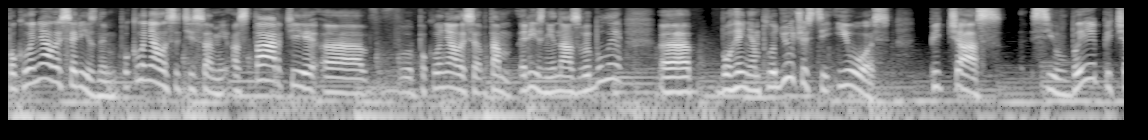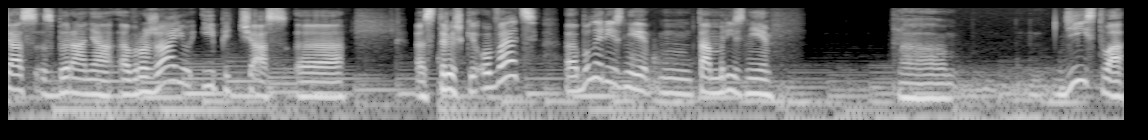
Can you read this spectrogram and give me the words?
Поклонялися різним. Поклонялися ті самі Астарті, е, поклонялися там різні назви були е, богиням плодючості. І ось під час сівби, під час збирання врожаю і під час е, стрижки овець були різні там різні. Дійства,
